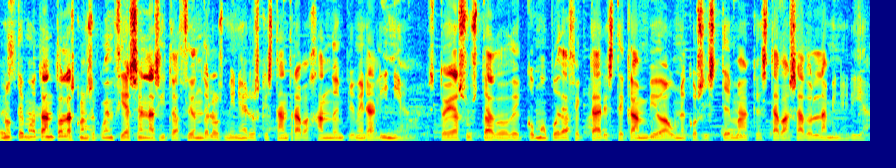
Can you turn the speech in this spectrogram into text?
No temo tanto las consecuencias en la situación de los mineros que están trabajando en primera línea. Estoy asustado de cómo puede afectar este cambio a un ecosistema que está basado en la minería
